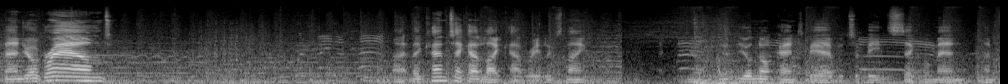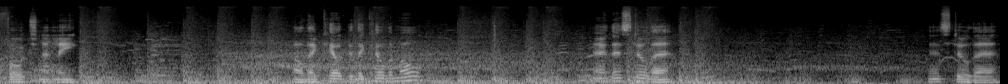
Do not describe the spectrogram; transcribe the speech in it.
Stand your ground! Right, they can take out light cavalry, it looks like. You're, not going to be able to beat Sicklemen, unfortunately. Oh, they killed. Did they kill them all? No, they're still there. They're still there.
